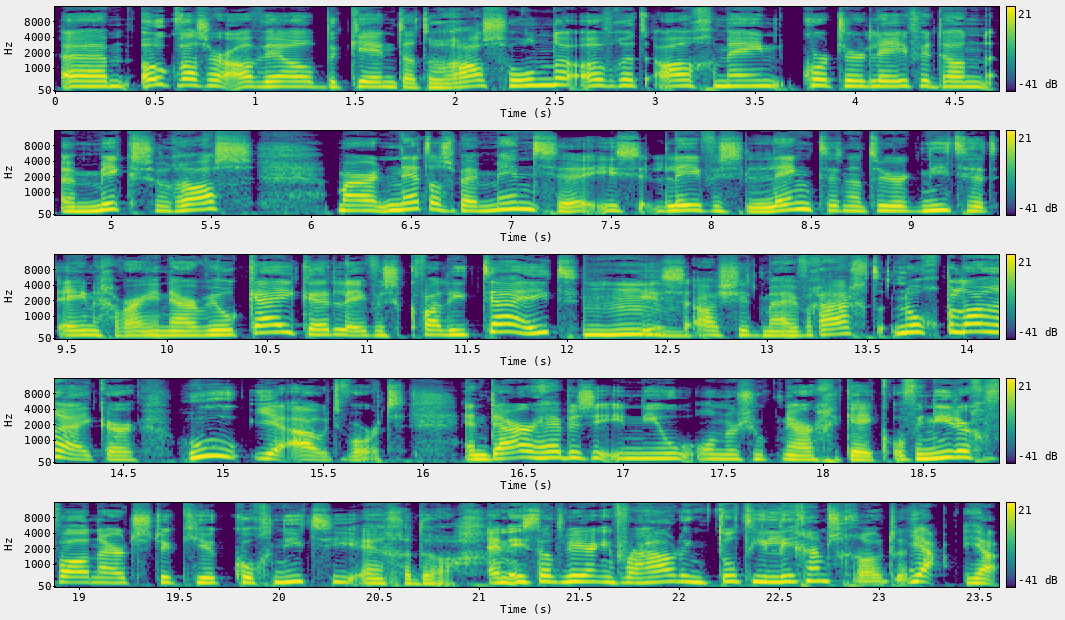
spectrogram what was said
Um, ook was er al wel bekend dat rashonden over het algemeen korter leven dan een mixras. Maar net als bij mensen is levenslengte natuurlijk niet het enige waar je naar wil kijken. Levenskwaliteit mm -hmm. is, als je het mij vraagt, nog belangrijker belangrijker hoe je oud wordt. En daar hebben ze in nieuw onderzoek naar gekeken. Of in ieder geval naar het stukje cognitie en gedrag. En is dat weer in verhouding tot die lichaamsgrootte? Ja, ja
